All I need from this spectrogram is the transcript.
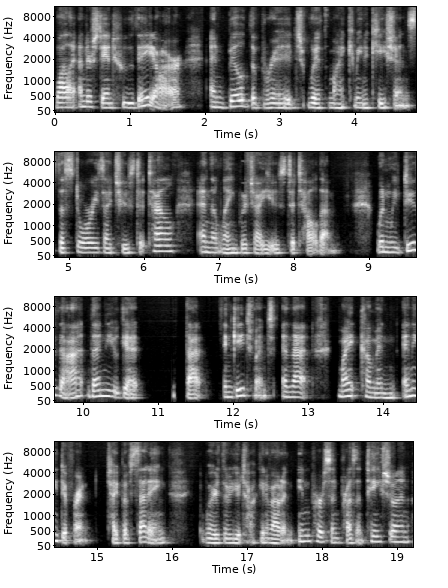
while I understand who they are and build the bridge with my communications, the stories I choose to tell, and the language I use to tell them. When we do that, then you get that engagement, and that might come in any different type of setting whether you're talking about an in person presentation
